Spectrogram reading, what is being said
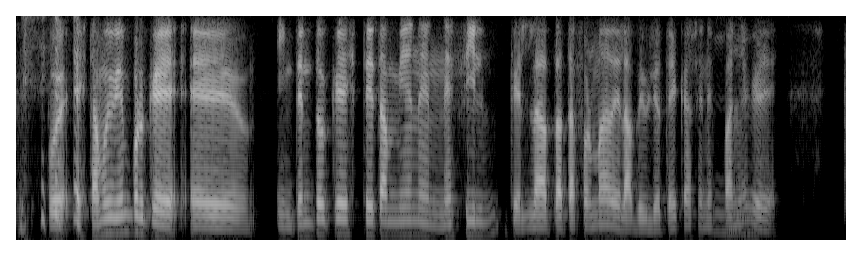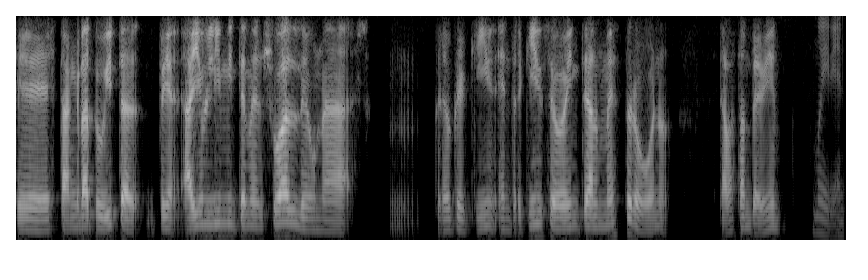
pues está muy bien porque eh, intento que esté también en Nefilm, que es la plataforma de las bibliotecas en España, que, que están gratuitas. Hay un límite mensual de unas, mm, creo que entre 15 o 20 al mes, pero bueno, está bastante bien. Muy bien.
